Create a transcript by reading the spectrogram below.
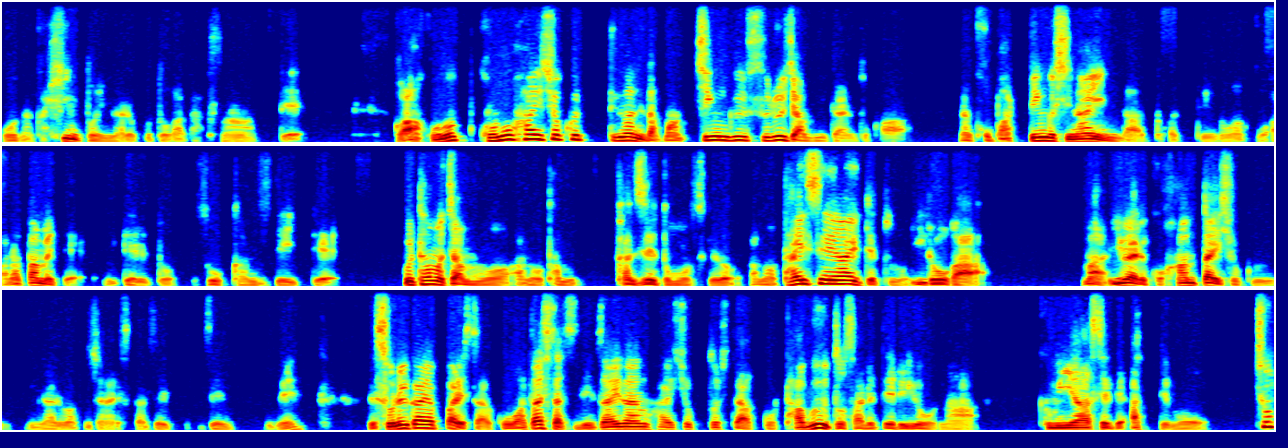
こうなんかヒントになることがたくさんあって、あ、この、この配色ってなんだ、マッチングするじゃんみたいなとか、なんかこうバッティングしないんだとかっていうのがこう改めて見てるとすごく感じていて、これたまちゃんもあの多分感じてると思うんですけど、あの対戦相手との色が、まあいわゆるこう反対色になるわけじゃないですか、全部ね。で、それがやっぱりさ、こう私たちデザイナーの配色としては、こうタブーとされてるような組み合わせであっても、ちょっ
